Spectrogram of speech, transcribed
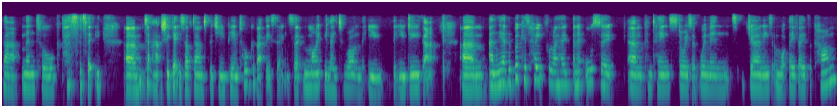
that mental capacity um, to actually get yourself down to the GP and talk about these things. So it might be later on that you that you do that. Um, and yeah, the book is hopeful, I hope, and it also um, contains stories of women's journeys and what they've overcome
